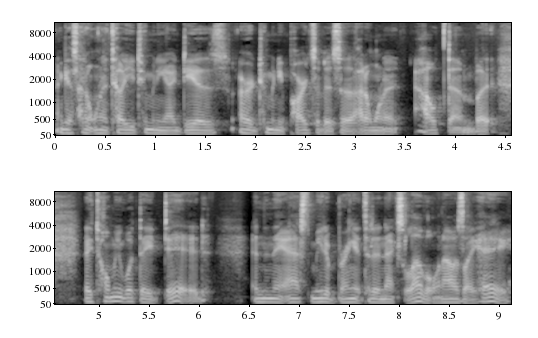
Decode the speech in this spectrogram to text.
I guess i don't want to tell you too many ideas or too many parts of it so i don't want to out them but they told me what they did and then they asked me to bring it to the next level and i was like hey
